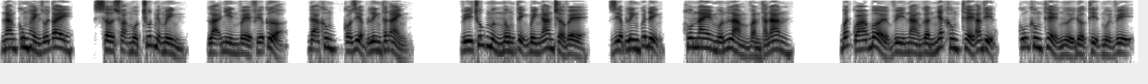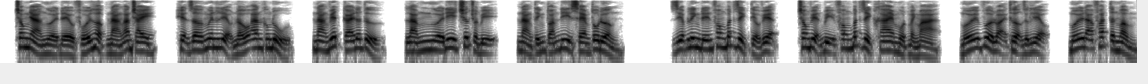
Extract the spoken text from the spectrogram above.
Nam cung hành dối tay, sờ soạn một chút miệng mình, lại nhìn về phía cửa, đã không có Diệp Linh thân ảnh. Vì chúc mừng ngông tịnh bình an trở về, Diệp Linh quyết định, hôm nay muốn làm vần thắn ăn. Bất quá bởi vì nàng gần nhất không thể ăn thịt, cũng không thể ngửi được thịt mùi vị, trong nhà người đều phối hợp nàng ăn chay, hiện giờ nguyên liệu nấu ăn không đủ, nàng viết cái đơn tử, làm người đi trước chuẩn bị, nàng tính toán đi xem tô đường. Diệp Linh đến phong bất dịch tiểu viện, trong viện bị phong bất dịch khai một mảnh mà, mới vừa loại thượng dược liệu, mới đã phát tân mầm.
